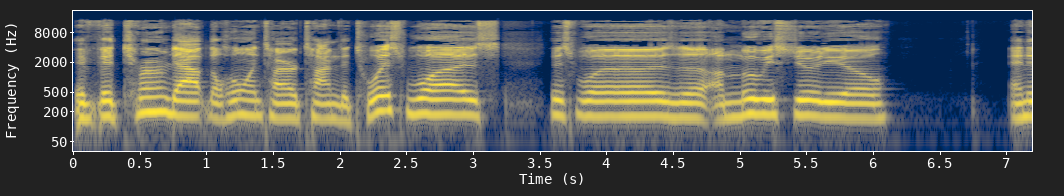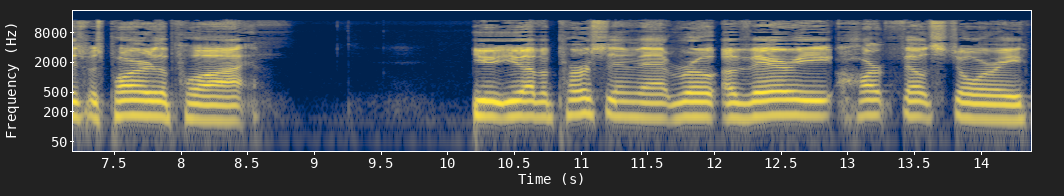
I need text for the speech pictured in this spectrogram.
If it turned out the whole entire time the twist was this was a, a movie studio and this was part of the plot. You you have a person that wrote a very heartfelt story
